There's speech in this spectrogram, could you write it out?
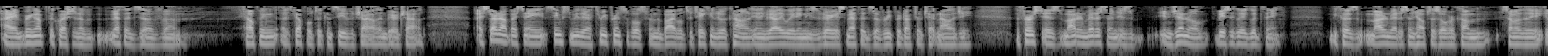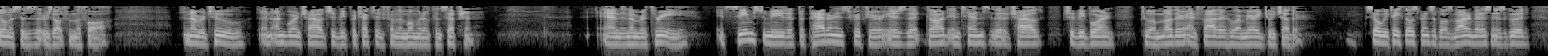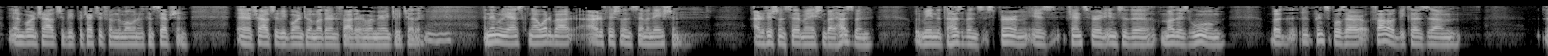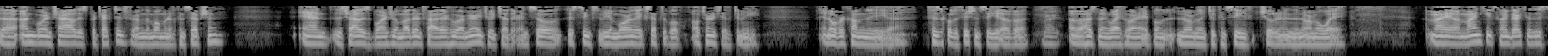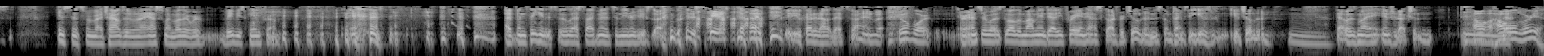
I bring up the question of methods of um, helping a couple to conceive a child and bear a child. I start out by saying it seems to me there are three principles from the Bible to take into account in evaluating these various methods of reproductive technology. The first is modern medicine is, in general, basically a good thing because modern medicine helps us overcome some of the illnesses that result from the fall. Number two, an unborn child should be protected from the moment of conception. And number three, it seems to me that the pattern in Scripture is that God intends that a child should be born to a mother and father who are married to each other. So we take those principles. Modern medicine is good. The unborn child should be protected from the moment of conception. And a child should be born to a mother and father who are married to each other. And then we ask, now what about artificial insemination? Artificial insemination by husband would mean that the husband's sperm is transferred into the mother's womb, but the, the principles are followed because um, the unborn child is protected from the moment of conception, and the child is born to a mother and father who are married to each other. And so this seems to be a morally acceptable alternative to me, and overcome the uh, physical deficiency of a Right. of a husband and wife who aren't able normally to conceive children in the normal way. My uh, mind keeps going back to this instance from my childhood when I asked my mother where babies came from. and I've been thinking this for the last five minutes in the interview, so I'm going to say it. if you cut it out, that's fine. But go for it. Her answer was, "Well, the mommy and daddy pray and ask God for children, and sometimes He gives you children." Mm. That was my introduction. How how that, old were you?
